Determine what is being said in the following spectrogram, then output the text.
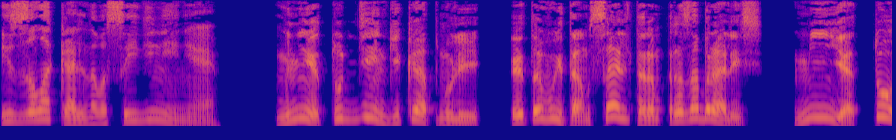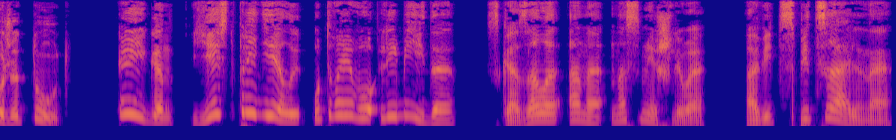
из-за локального соединения. «Мне тут деньги капнули. Это вы там с Альтером разобрались. Мия тоже тут». «Эйгон, есть пределы у твоего либидо?» — сказала она насмешливо. «А ведь специально».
